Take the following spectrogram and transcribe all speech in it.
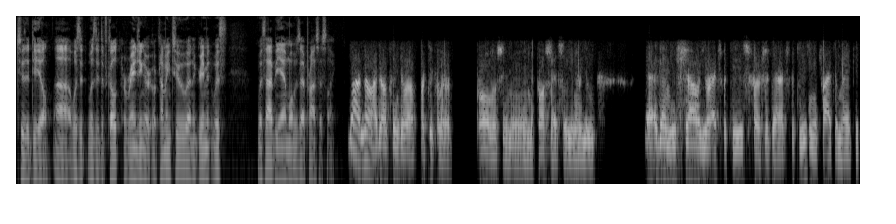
to the deal. Uh, was it was it difficult arranging or, or coming to an agreement with with IBM? What was that process like? Well, no, I don't think there were particular problems in in the process. So, you know, you uh, again you show your expertise versus their expertise, and you try to make it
